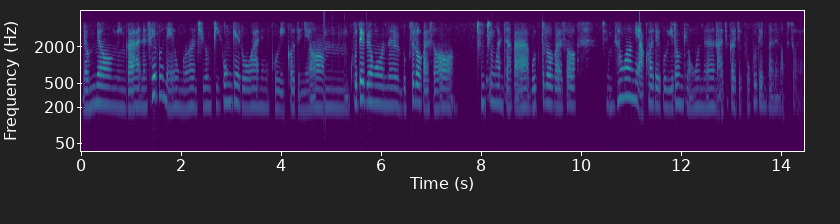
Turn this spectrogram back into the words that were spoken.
몇 명인가 하는 세부 내용은 지금 비공개로 하고 있거든요. 음, 고대병원을 못 들어가서 중증 환자가 못 들어가서 지금 상황이 악화되고 이런 경우는 아직까지 보고된 바는 없어요.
